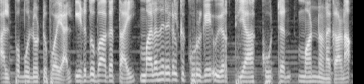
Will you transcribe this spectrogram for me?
അല്പം മുന്നോട്ടു പോയാൽ ഇടതുഭാഗത്തായി മലനിരകൾക്ക് കുറുകെ ഉയർത്തിയ കൂറ്റൻ മണ്ണണ കാണാം.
